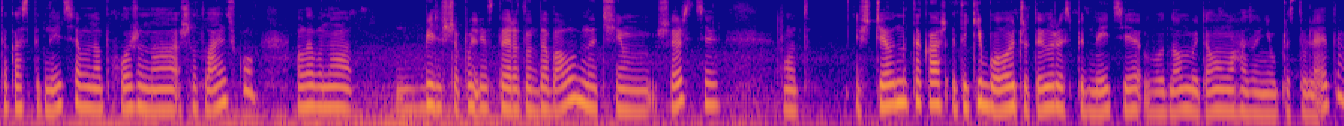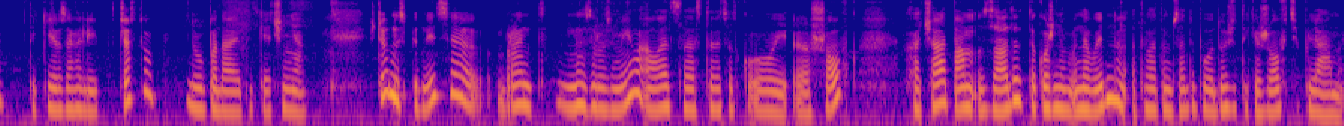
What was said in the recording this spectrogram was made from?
Така спідниця, вона похожа на шотландську, але вона більше поліестеру тут додавлено, чим шерсті. От. І ще одна така ж. Такі було чотири спідниці в одному і тому магазині. Ви представляєте? Такі взагалі часто випадає таке чи ні? Ще одна спідниця, бренд не зрозуміло, але це 100% е, шовк. Хоча там ззаду також не видно, але там ззаду були дуже такі жовті плями.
